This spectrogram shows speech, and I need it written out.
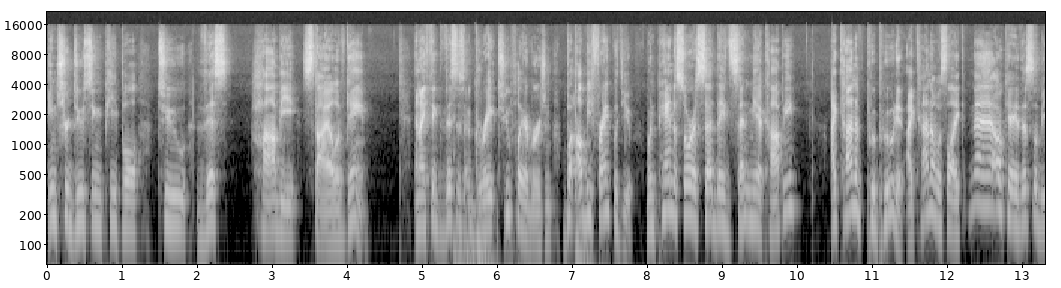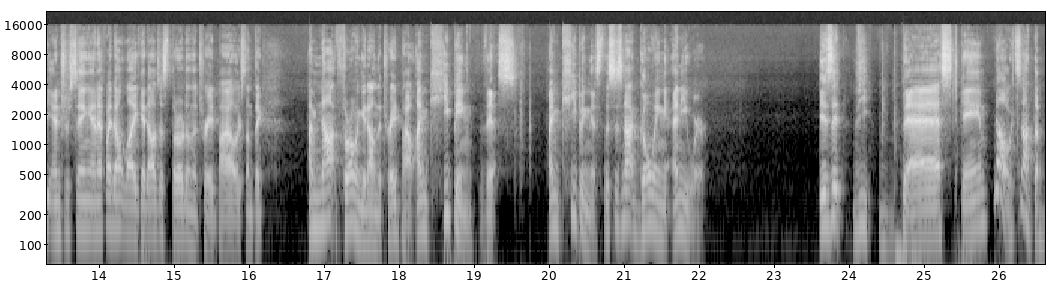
introducing people to this hobby style of game. And I think this is a great two player version. But I'll be frank with you when Pandasaurus said they'd sent me a copy, I kind of poo pooed it. I kind of was like, nah, okay, this will be interesting. And if I don't like it, I'll just throw it on the trade pile or something. I'm not throwing it on the trade pile. I'm keeping this. I'm keeping this. This is not going anywhere. Is it the best game? No, it's not the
